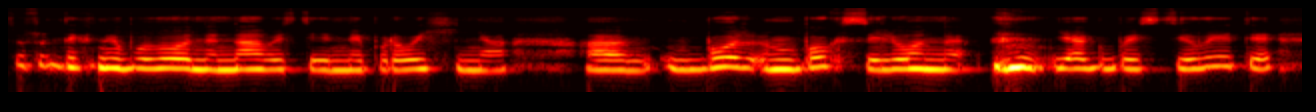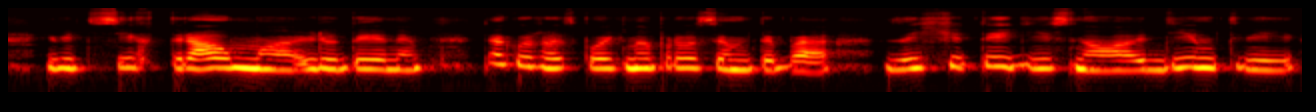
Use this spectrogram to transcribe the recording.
щоб в них не було ненависті і непрощення. Бог силен якби зцілити від всіх травм людини. Також, Господь, ми просимо Тебе, защити дійсно дім твій.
